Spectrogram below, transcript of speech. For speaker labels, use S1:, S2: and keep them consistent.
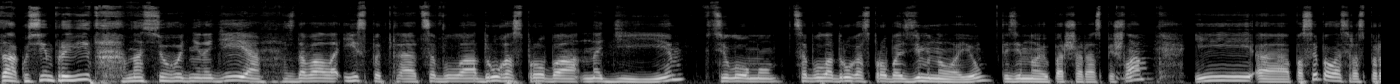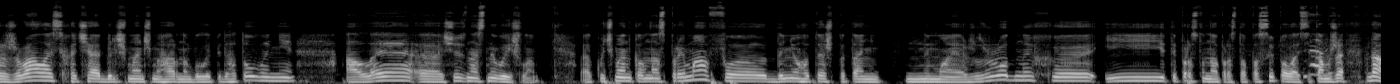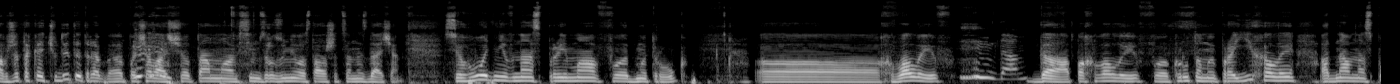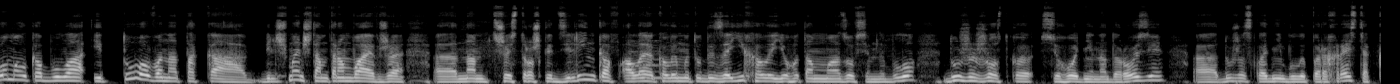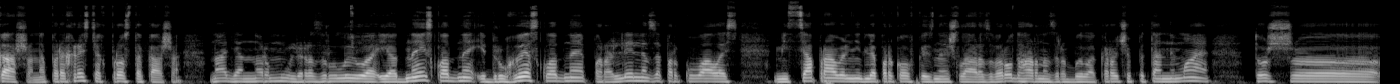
S1: Так, усім привіт. У нас сьогодні Надія здавала іспит. Е, Це була друга спроба Надії. В цілому, це була друга спроба зі мною. Ти зі мною перший раз пішла і е, посипалась, розпереживалась, хоча більш-менш ми гарно були підготовлені, але е, щось з нас не вийшло. Е, Кучменко в нас приймав, е, до нього теж питань немає жодних, е, і ти просто-напросто посипалась. І там вже, да, вже таке чудити треба почала, що там е, всім зрозуміло стало, що це не здача. Сьогодні в нас приймав е, Дмитрук. Е, Хвалив,
S2: Да.
S1: Да, похвалив. Круто ми проїхали. Одна в нас помилка була, і то вона така, більш-менш там трамвай вже е, нам щось трошки дзілінькав, але
S2: Мгм.
S1: коли ми туди заїхали, його там е, зовсім не було. Дуже жорстко сьогодні на дорозі. е, дуже складні були перехрестя. Каша. На перехрестях просто каша. Надя нормуль розрулила і одне складне, і друге складне. Паралельно запаркувалась. Місця правильні для парковки знайшла. Розворот гарно зробила. Коротше, питань немає. Тож. Е-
